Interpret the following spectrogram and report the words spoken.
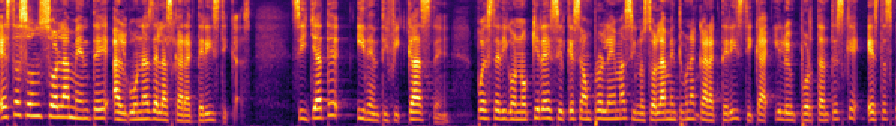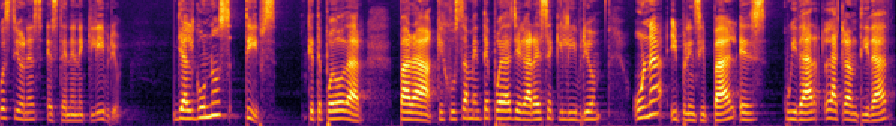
estas son solamente algunas de las características. Si ya te identificaste, pues te digo, no quiere decir que sea un problema, sino solamente una característica y lo importante es que estas cuestiones estén en equilibrio. Y algunos tips que te puedo dar para que justamente puedas llegar a ese equilibrio. Una y principal es cuidar la cantidad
